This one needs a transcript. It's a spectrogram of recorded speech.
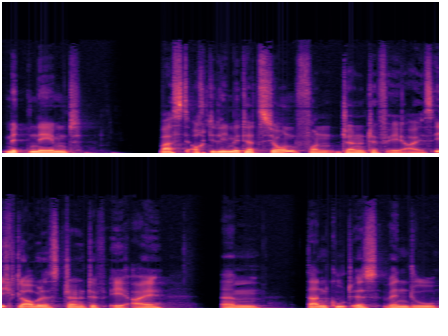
mitnehmt, was auch die Limitation von Generative AI ist. Ich glaube, dass Generative AI ähm, dann gut ist, wenn du,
